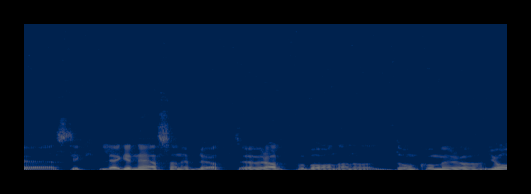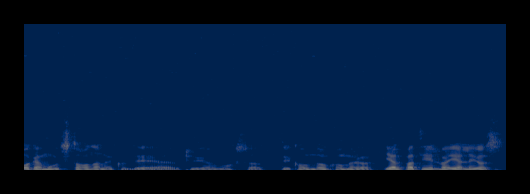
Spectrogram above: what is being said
eh, stick, lägger näsan i blöt överallt på banan och de kommer att jaga motståndarna, det är jag övertygad om också. Att det kom, de kommer att hjälpa till vad gäller just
